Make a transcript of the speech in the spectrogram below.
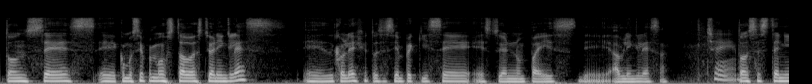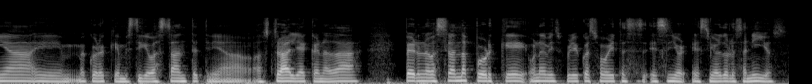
Entonces, eh, como siempre me ha gustado estudiar inglés eh, del colegio, entonces siempre quise estudiar en un país de habla inglesa. Sí. Entonces tenía, eh, me acuerdo que investigué bastante, tenía Australia, Canadá, pero Nueva Zelanda porque una de mis películas favoritas es El Señor, el Señor de los Anillos.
